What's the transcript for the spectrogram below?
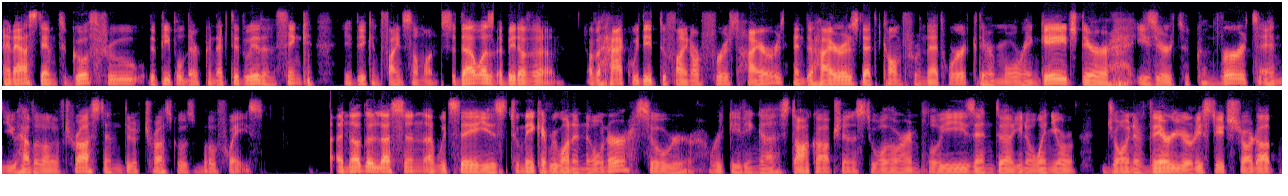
and ask them to go through the people they're connected with and think if they can find someone. So that was a bit of a of a hack we did to find our first hires and the hires that come through network they're more engaged they're easier to convert and you have a lot of trust and the trust goes both ways Another lesson I would say is to make everyone an owner. So we're we're giving uh, stock options to all our employees, and uh, you know when you join a very early stage startup,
